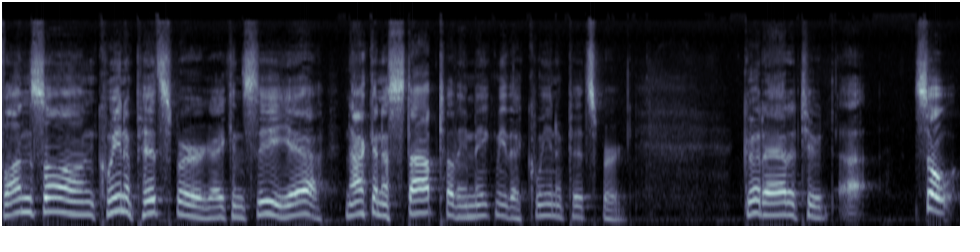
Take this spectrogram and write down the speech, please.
Fun song, Queen of Pittsburgh. I can see. Yeah, not gonna stop till they make me the Queen of Pittsburgh. Good attitude. Uh, so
